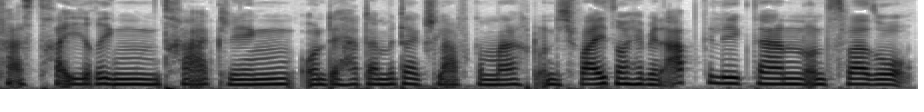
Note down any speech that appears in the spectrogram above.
fast dreijährigen Tragling und er hat da Mittagsschlaf gemacht und ich weiß noch, ich habe ihn abgelegt dann und es war so,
